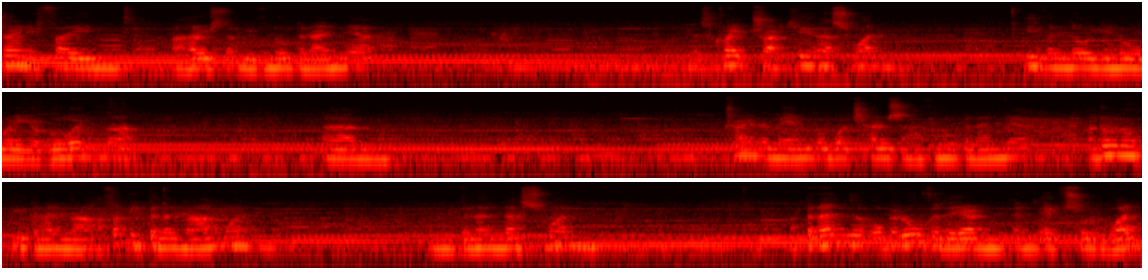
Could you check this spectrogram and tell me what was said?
Trying to find a house that we've not been in yet. It's quite tricky this one, even though you know where you're going. That. Um, trying to remember which house I have not been in yet. I don't know if we've been in that. I think we've been in that one. And we've been in this one. I've been in. The, I've been over there in, in episode one.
